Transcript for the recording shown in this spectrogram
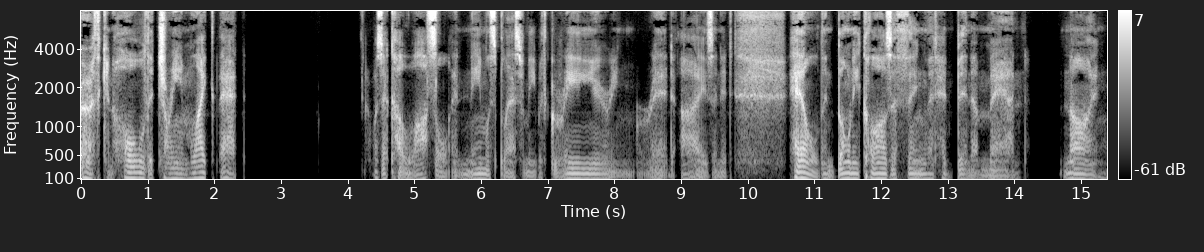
Earth can hold a dream like that was a colossal and nameless blasphemy with glaring red eyes, and it held in bony claws a thing that had been a man, gnawing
